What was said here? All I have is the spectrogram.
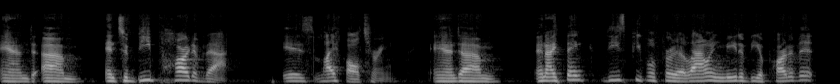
and, um, and to be part of that is life altering. And, um, and I thank these people for allowing me to be a part of it.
